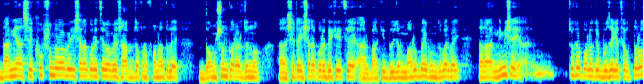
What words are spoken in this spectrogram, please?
দানিয়া সে খুব সুন্দরভাবে ইশারা করেছে এভাবে সাপ যখন ফনা তুলে দংশন করার জন্য সেটা ইশারা করে দেখিয়েছে আর বাকি দুইজন মারুফ ভাই এবং জুবাইর ভাই তারা নিমিষেই চোখের পলকে বুঝে গেছে উত্তরও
